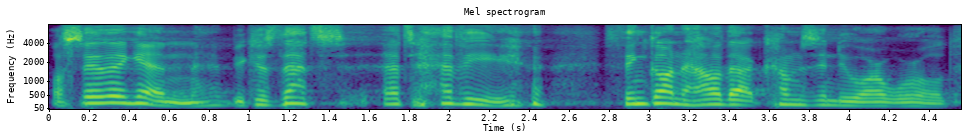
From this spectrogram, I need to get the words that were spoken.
I'll say that again because that's, that's heavy. Think on how that comes into our world.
